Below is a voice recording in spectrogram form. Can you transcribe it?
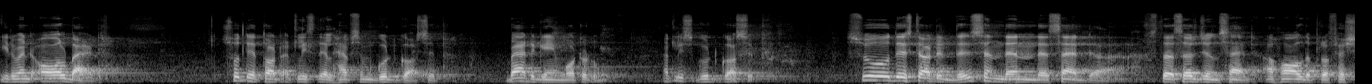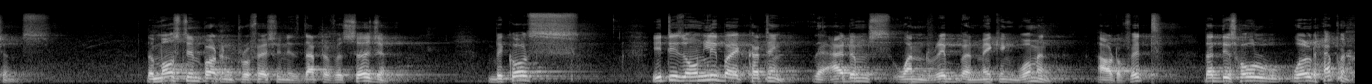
it went all bad. So they thought at least they'll have some good gossip. Bad game, what to do? At least good gossip. So they started this and then they said, uh, the surgeon said, of all the professions, the most important profession is that of a surgeon because it is only by cutting the Adam's one rib and making woman out of it that this whole world happened.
